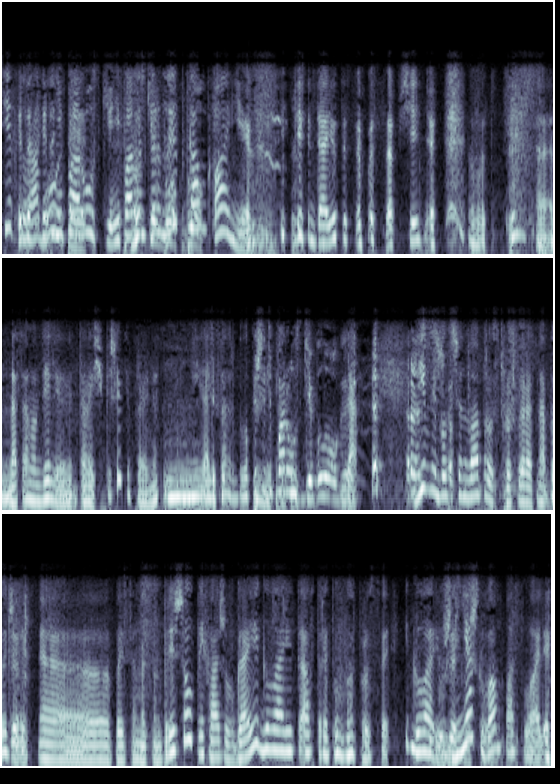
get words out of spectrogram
те, кто это, работает это не по-русски, не в по-русски блок. интернет-компаниях передают смс-сообщения. Вот. Э, На самом деле, товарищи, пишите правильно. Это не Александр Блок. Пишите в по-русски блог. Да. Дивный был совершенно вопрос в прошлый раз на пейджере. Э, По смс он пришел, прихожу в ГАИ, говорит автор этого вопроса, и говорю, меня к вам послали.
